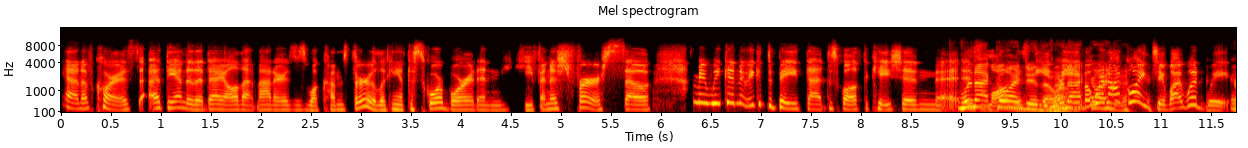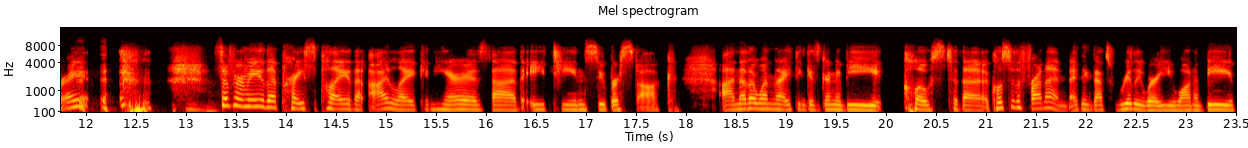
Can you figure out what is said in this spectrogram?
Yeah, and of course, at the end of the day, all that matters is what comes through. Looking at the scoreboard, and he finished first. So, I mean, we can we could debate that disqualification. We're as not long going as to, though. We're not but we're not to. going to. Why would we, right? so for me, the price play that I like in here is uh, the 18 Super Stock. another one that I think is going to be close to the close to the front end. I think that's really where you want to be,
